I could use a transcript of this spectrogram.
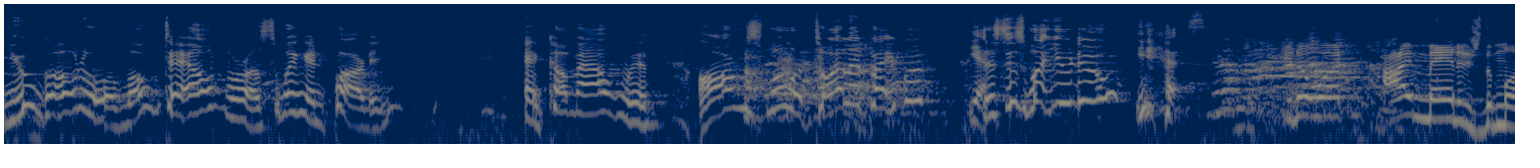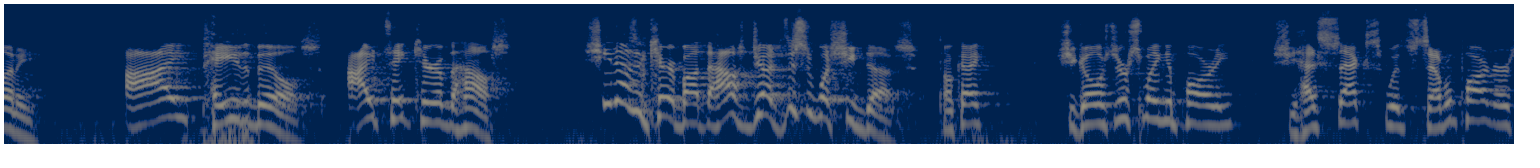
you go to a motel for a swinging party and come out with arms full of toilet paper? Yes. This is what you do? yes. You know what? I manage the money. I pay the bills. I take care of the house. She doesn't care about the house. Judge, this is what she does, okay? She goes to her swinging party. She has sex with several partners.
